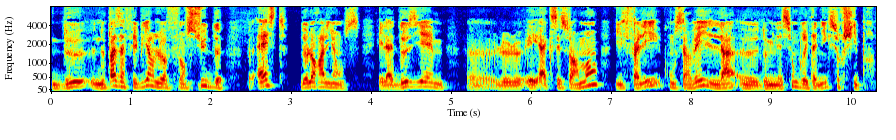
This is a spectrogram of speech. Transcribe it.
de ne pas affaiblir le sud-est de leur alliance. Et la deuxième, euh, et accessoirement, il fallait conserver la domination britannique sur Chypre.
